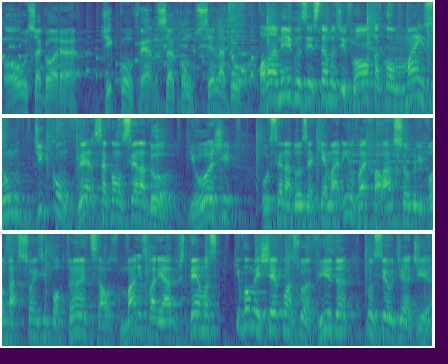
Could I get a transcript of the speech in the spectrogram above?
Ouça agora De Conversa com o Senador. Olá, amigos, estamos de volta com mais um De Conversa com o Senador. E hoje o senador Zequinha Marinho vai falar sobre votações importantes aos mais variados temas que vão mexer com a sua vida no seu dia a dia.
